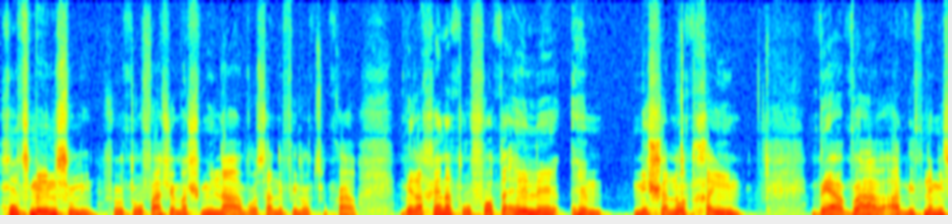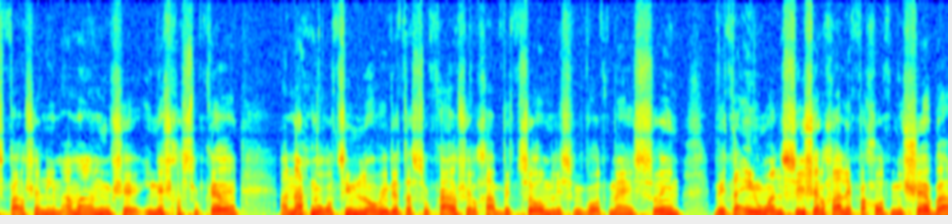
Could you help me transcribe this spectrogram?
חוץ מאינסולין, שהוא תרופה שמשמינה ועושה נפילות סוכר, ולכן התרופות האלה הן משנות חיים. בעבר, עד לפני מספר שנים, אמרנו שאם יש לך סוכרת, אנחנו רוצים להוריד את הסוכר שלך בצום לסביבות 120, ואת ה-A1C שלך לפחות משבע,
